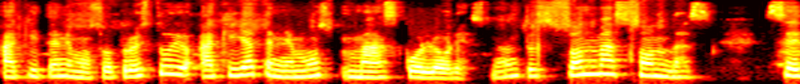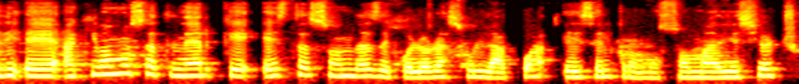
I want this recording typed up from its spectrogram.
aquí tenemos otro estudio, aquí ya tenemos más colores, ¿no? Entonces, son más ondas. Eh, aquí vamos a tener que estas ondas de color azul agua es el cromosoma 18.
